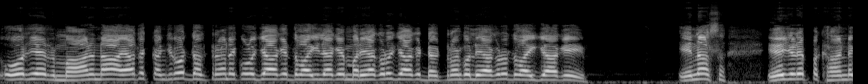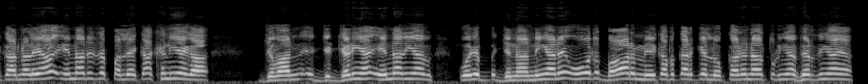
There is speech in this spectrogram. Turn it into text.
ਉਹ ਜੇ ਰਮਾਨ ਨਾ ਆਇਆ ਤੇ ਕੰਜਰੋ ਡਾਕਟਰਾਂ ਦੇ ਕੋਲ ਜਾ ਕੇ ਦਵਾਈ ਲੈ ਕੇ ਮਰਿਆ ਕਰੋ, ਜਾ ਕੇ ਡਾਕਟਰਾਂ ਕੋਲ ਲਿਆ ਕਰੋ ਦਵਾਈ ਜਾ ਕੇ। ਇਹਨਾਂ ਸ- ਇਹ ਜਿਹੜੇ ਪਖੰਡ ਕਰਨ ਵਾਲੇ ਆ, ਇਹਨਾਂ ਦੇ ਤੇ ਪੱਲੇ ਕੱਖ ਨਹੀਂ ਹੈਗਾ। ਜਵਾਨ ਜ- ਜਿਹੜੀਆਂ ਇਹਨਾਂ ਦੀਆਂ ਕੁਝ ਜਨਾਨੀਆਂ ਨੇ, ਉਹ ਤਾਂ ਬਾਹਰ ਮੇਕਅਪ ਕਰਕੇ ਲੋਕਾਂ ਦੇ ਨਾਲ ਤੁਰੀਆਂ ਫਿਰਦੀਆਂ ਆ।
